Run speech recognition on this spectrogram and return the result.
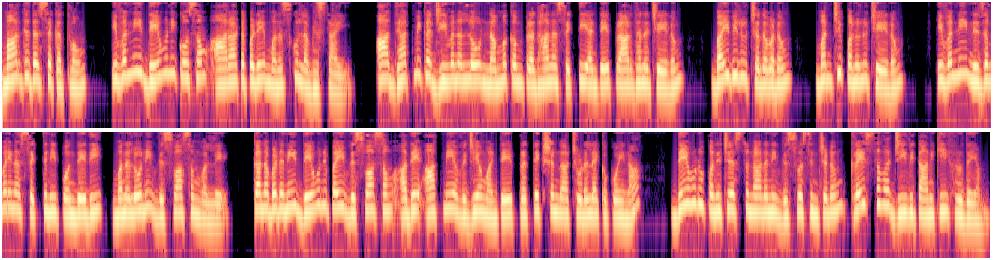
మార్గదర్శకత్వం ఇవన్నీ దేవుని కోసం ఆరాటపడే మనసుకు లభిస్తాయి. ఆధ్యాత్మిక జీవనంలో నమ్మకం ప్రధాన శక్తి అంటే ప్రార్థన చేయడం బైబిలు చదవడం మంచి పనులు చేయడం ఇవన్నీ నిజమైన శక్తిని పొందేది మనలోని విశ్వాసం వల్లే. కనబడని దేవునిపై విశ్వాసం అదే ఆత్మీయ విజయం అంటే ప్రత్యక్షంగా చూడలేకపోయినా దేవుడు పనిచేస్తున్నాడని విశ్వసించడం క్రైస్తవ జీవితానికి హృదయం.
